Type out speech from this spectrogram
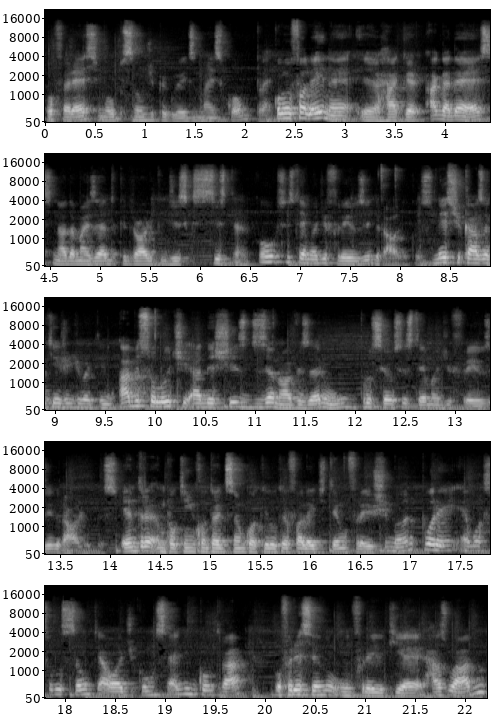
oferece uma opção de upgrades mais completa. Como eu falei, né, é, Hacker HDS nada mais é do que Hydraulic Disc System, ou sistema de freios hidráulicos. Neste caso aqui a gente vai ter um Absolute ADX 1901 para o seu sistema de freios hidráulicos. Entra um pouquinho em contradição com aquilo que eu falei de ter um freio Shimano, porém é uma solução que a Odd consegue encontrar, oferecendo um freio que é razoável,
